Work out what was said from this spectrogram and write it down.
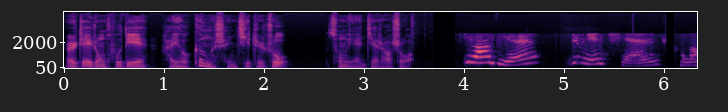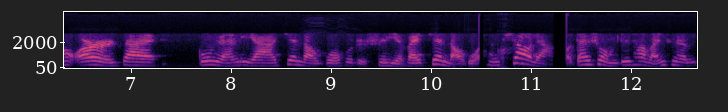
而这种蝴蝶还有更神奇之处，聪妍介绍说：“帝王蝶六年前可能偶尔在公园里啊见到过，或者是野外见到过，很漂亮。但是我们对它完全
